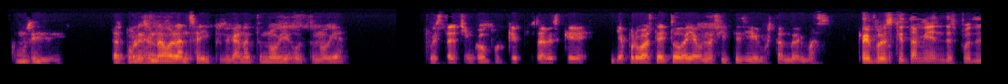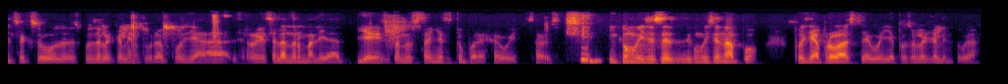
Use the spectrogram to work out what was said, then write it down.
¿cómo se dice? Las pones en una balanza y pues gana tu novia o tu novia pues está chingón porque pues, sabes que ya probaste todo y aún así te sigue gustando el más. Pero es que también después del sexo, después de la calentura, pues ya se regresa a la normalidad y ahí es cuando extrañas a tu pareja, güey, ¿sabes? Y como dices, como dice Napo, pues ya probaste, güey, ya pasó la calentura.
